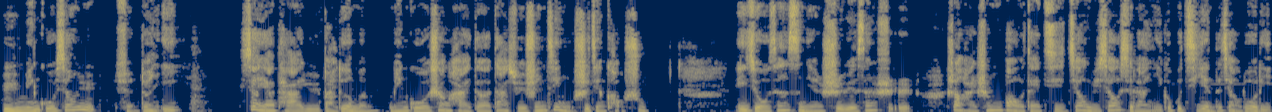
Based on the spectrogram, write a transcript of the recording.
与民国相遇选段一：象牙塔与百乐门，民国上海的大学生劲舞事件考述。一九三四年十月三十日，上海申报在其教育消息栏一个不起眼的角落里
